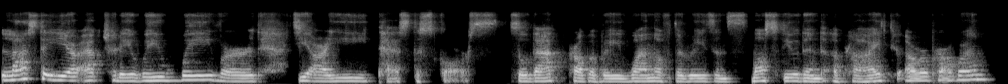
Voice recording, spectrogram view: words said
last year actually we waived GRE test scores. So that probably one of the reasons more students applied to our program.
